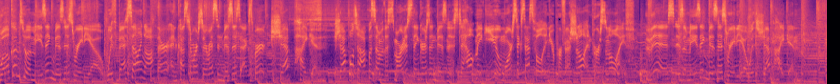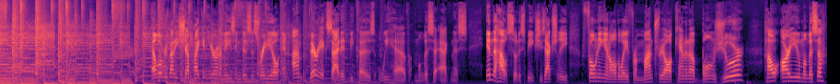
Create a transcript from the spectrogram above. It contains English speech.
Welcome to Amazing Business Radio with best-selling author and customer service and business expert Shep Hyken. Shep will talk with some of the smartest thinkers in business to help make you more successful in your professional and personal life. This is Amazing Business Radio with Shep Hyken. Hello, everybody. Shep Hyken here on Amazing Business Radio, and I'm very excited because we have Melissa Agnes in the house, so to speak. She's actually phoning in all the way from Montreal, Canada. Bonjour. How are you, Melissa?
